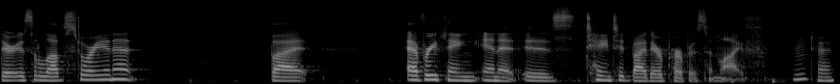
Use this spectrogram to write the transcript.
there is a love story in it, but everything in it is tainted by their purpose in life. Okay.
